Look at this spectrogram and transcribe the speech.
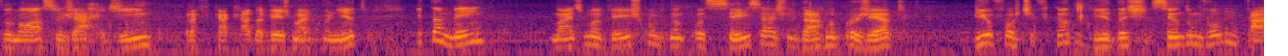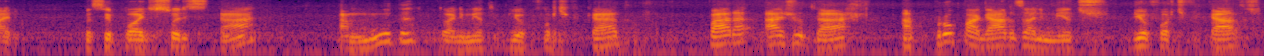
do nosso jardim para ficar cada vez mais bonito e também mais uma vez convidando vocês a ajudar no projeto Biofortificando Vidas, sendo um voluntário. Você pode solicitar a muda do alimento biofortificado para ajudar a propagar os alimentos biofortificados,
